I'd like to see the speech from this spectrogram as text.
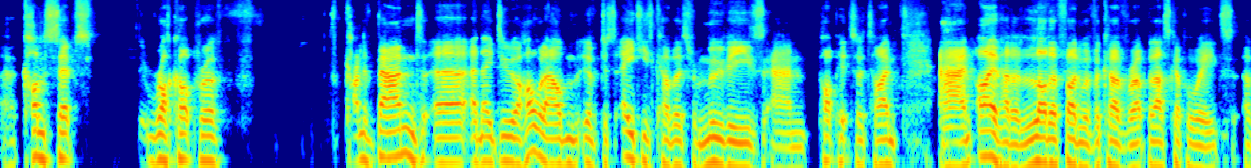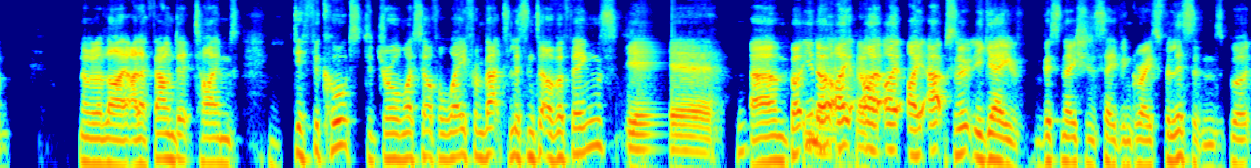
a concept rock opera kind of band, uh, and they do a whole album of just 80s covers from movies and pop hits at the time. And I've had a lot of fun with the cover up the last couple of weeks. I'm not gonna lie, and I found it at times difficult to draw myself away from that to listen to other things. Yeah. Um, but you know, I, I, I, I absolutely gave this nation saving grace for listens, but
